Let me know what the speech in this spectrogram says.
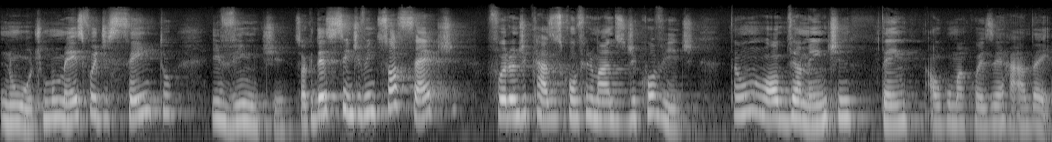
no último mês foi de 120. Só que desses 120, só 7 foram de casos confirmados de Covid. Então, obviamente, tem alguma coisa errada aí.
